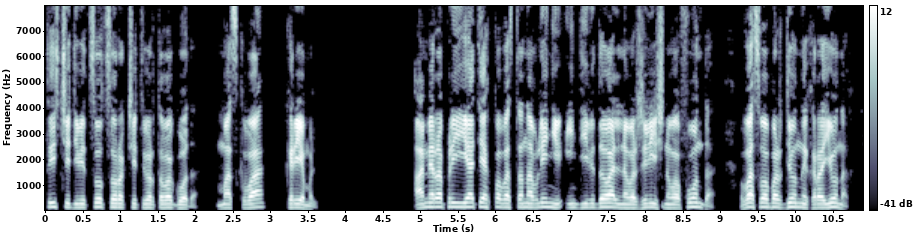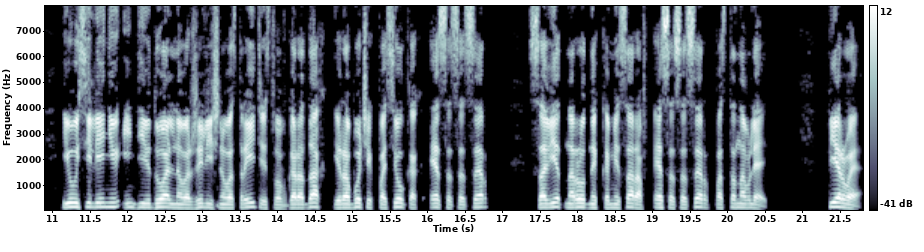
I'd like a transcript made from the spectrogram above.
1944 года. Москва, Кремль. О мероприятиях по восстановлению индивидуального жилищного фонда в освобожденных районах и усилению индивидуального жилищного строительства в городах и рабочих поселках СССР Совет народных комиссаров СССР постановляет. Первое.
